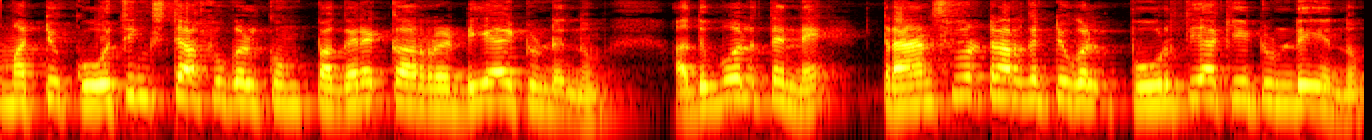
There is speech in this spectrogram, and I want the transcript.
മറ്റു കോച്ചിംഗ് സ്റ്റാഫുകൾക്കും പകരക്കാർ റെഡിയായിട്ടുണ്ടെന്നും അതുപോലെ തന്നെ ട്രാൻസ്ഫർ ടാർഗറ്റുകൾ പൂർത്തിയാക്കിയിട്ടുണ്ട് എന്നും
